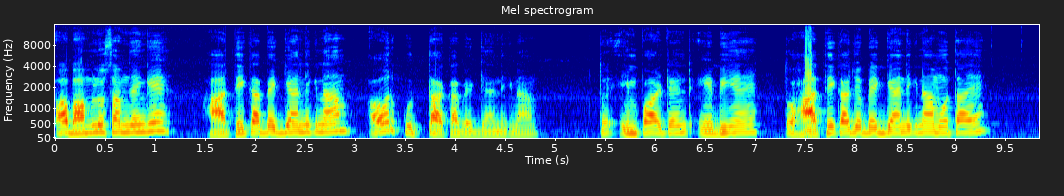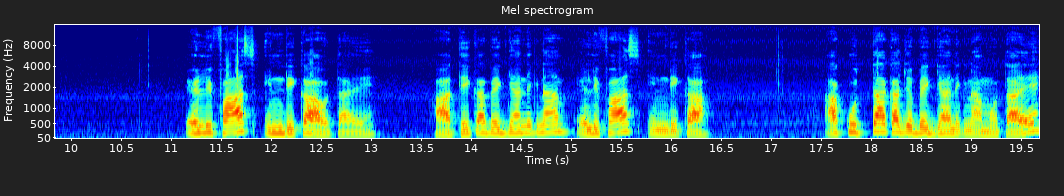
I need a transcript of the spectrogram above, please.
अब हम लोग समझेंगे हाथी का वैज्ञानिक नाम और कुत्ता का वैज्ञानिक नाम। तो इंपॉर्टेंट ये भी हैं। तो हाथी का जो वैज्ञानिक नाम होता है एलिफास इंडिका होता है। हाथी का वैज्ञानिक नाम एलिफास इंडिका। कुत्ता का जो वैज्ञानिक नाम होता है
